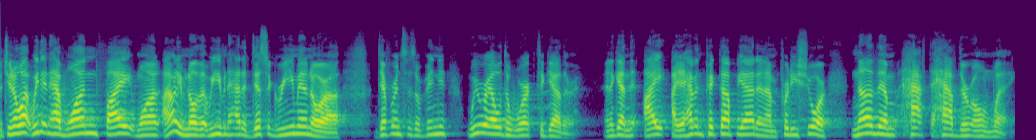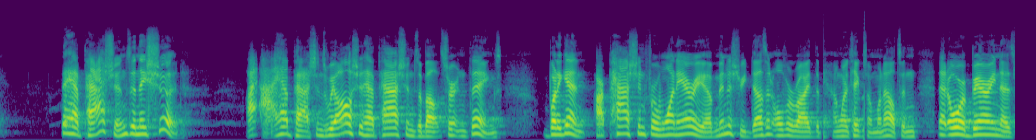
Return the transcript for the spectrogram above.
But you know what? We didn't have one fight, one, I don't even know that we even had a disagreement or a differences of opinion. We were able to work together. And again, I, I haven't picked up yet, and I'm pretty sure none of them have to have their own way. They have passions, and they should. I, I have passions. We all should have passions about certain things. But again, our passion for one area of ministry doesn't override the I'm going to take someone else. And that overbearing as,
